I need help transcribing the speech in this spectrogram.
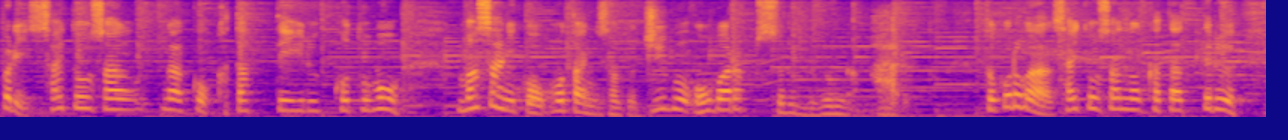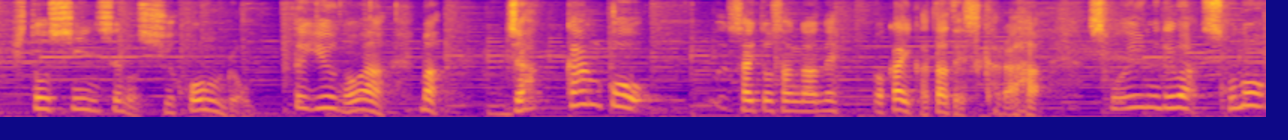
ぱり斉藤さんがこう語っていることもまさにこう茂谷さんと十分オーバーラップする部分がある。ところが斉藤さんの語ってる人申請の資本論っていうのは、まあ、若干こう斉藤さんがね若い方ですからそういう意味ではその、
